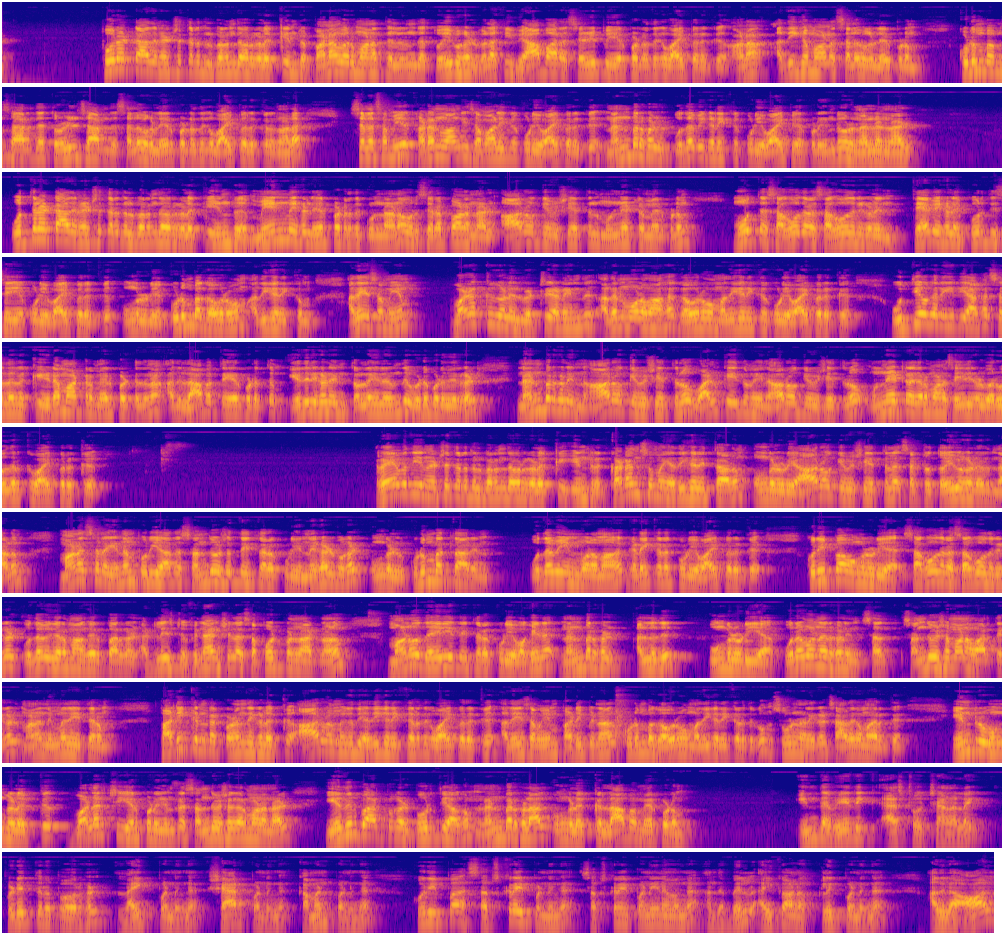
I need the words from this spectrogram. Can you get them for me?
பூரட்டாத நட்சத்திரத்தில் பிறந்தவர்களுக்கு இன்று பண வருமானத்தில் இருந்த தொய்வுகள் விலகி வியாபார செழிப்பு ஏற்படுறதுக்கு வாய்ப்பு இருக்கு. ஆனால் அதிகமான செலவுகள் ஏற்படும். குடும்பம் சார்ந்த தொழில் சார்ந்த செலவுகள் ஏற்படுறதுக்கு வாய்ப்பு இருக்கிறதுனால சில சமயம் கடன் வாங்கி சமாளிக்கக்கூடிய வாய்ப்பு இருக்கு. நண்பர்கள் உதவி கிடைக்கக்கூடிய வாய்ப்பு ஏற்படுகின்ற ஒரு நல்ல நாள். உத்திரட்டாத நட்சத்திரத்தில் பிறந்தவர்களுக்கு இன்று மேன்மைகள் ஏற்படுறதுக்கு உண்டான ஒரு சிறப்பான நாள். ஆரோக்கிய விஷயத்தில் முன்னேற்றம் ஏற்படும். மூத்த சகோதர சகோதரிகளின் தேவைகளை பூர்த்தி செய்யக்கூடிய வாய்ப்பு இருக்கு உங்களுடைய குடும்ப கௌரவம் அதிகரிக்கும். அதே சமயம் வழக்குகளில் வெற்றி அடைந்து அதன் மூலமாக கௌரவம் அதிகரிக்கக்கூடிய வாய்ப்பு இருக்கு உத்தியோக ரீதியாக சிலருக்கு இடமாற்றம் ஏற்பட்டதுன்னா அது லாபத்தை ஏற்படுத்தும். எதிரிகளின் தொல்லையிலிருந்து விடுபடுவீர்கள். நண்பர்களின் ஆரோக்கிய விஷயத்திலோ வாழ்க்கை துணையின் ஆரோக்கிய விஷயத்திலோ முன்னேற்றகரமான செய்திகள் வருவதற்கு வாய்ப்பு இருக்குது ரேவதி நட்சத்திரத்தில் பிறந்தவர்களுக்கு இன்று கடன் சுமை அதிகரித்தாலும் உங்களுடைய ஆரோக்கிய விஷயத்தில் சற்று தொய்வுகள் இருந்தாலும் மனசில் இனம் புரியாத சந்தோஷத்தை தரக்கூடிய நிகழ்வுகள் உங்கள் குடும்பத்தாரின் உதவியின் மூலமாக கிடைக்கிறக்கூடிய வாய்ப்பு இருக்குது குறிப்பாக உங்களுடைய சகோதர சகோதரிகள் உதவிகரமாக இருப்பார்கள். அட்லீஸ்ட் ஃபினான்ஷியலாக சப்போர்ட் பண்ணாட்டினாலும் மனோ தைரியத்தை தரக்கூடிய வகையில் நண்பர்கள் அல்லது உங்களுடைய உறவினர்களின் ச சந்தோஷமான வார்த்தைகள் மன நிம்மதியை தரும். படிக்கின்ற குழந்தைகளுக்கு ஆர்வ மிகுதி அதிகரிக்கிறதுக்கு வாய்ப்பு இருக்கு. அதே சமயம் படிப்பினால் குடும்ப கௌரவம் அதிகரிக்கிறதுக்கும் சூழ்நிலைகள் சாதகமாக இருக்கு. இன்று உங்களுக்கு வளர்ச்சி ஏற்படுகின்ற சந்தோஷகரமான நாள். எதிர்பார்ப்புகள் பூர்த்தியாகும். நண்பர்களால் உங்களுக்கு லாபம் ஏற்படும். இந்த வேதிக் ஆஸ்ட்ரோ சேனலை பிடித்திருப்பவர்கள் லைக் பண்ணுங்க ஷேர் பண்ணுங்க கமெண்ட் பண்ணுங்க. குறிப்பாக சப்ஸ்கிரைப் பண்ணுங்க. சப்ஸ்கிரைப் பண்ணினவங்க அந்த பெல் ஐக்கானை கிளிக் பண்ணுங்க. அதில் ஆல்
